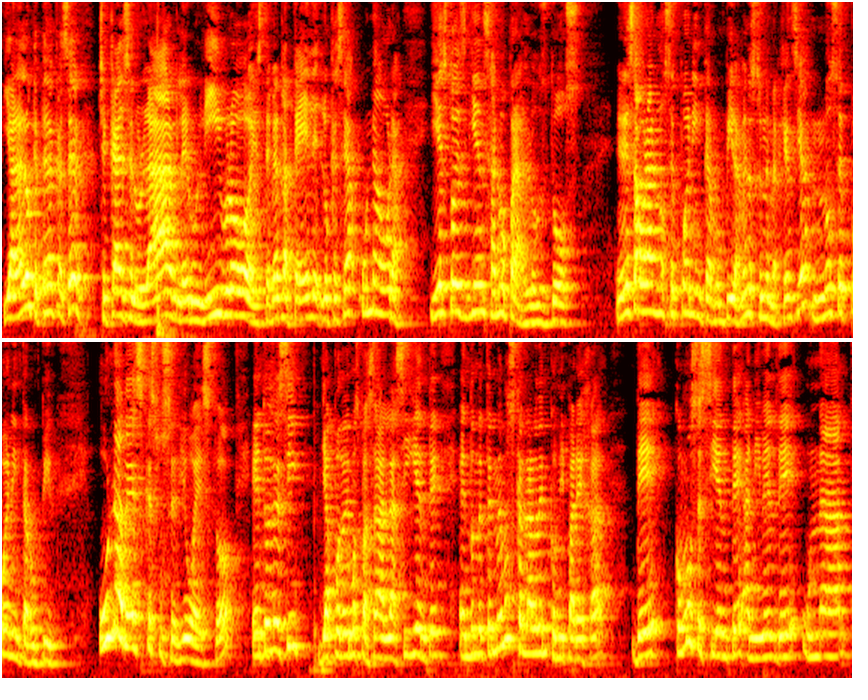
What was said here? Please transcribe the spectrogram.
y hará lo que tenga que hacer. Checar el celular, leer un libro, este, ver la tele, lo que sea, una hora. Y esto es bien sano para los dos. En esa hora no se pueden interrumpir, a menos que una emergencia, no se pueden interrumpir. Una vez que sucedió esto, entonces sí, ya podemos pasar a la siguiente, en donde tenemos que hablar con mi pareja de cómo se siente a nivel de una,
